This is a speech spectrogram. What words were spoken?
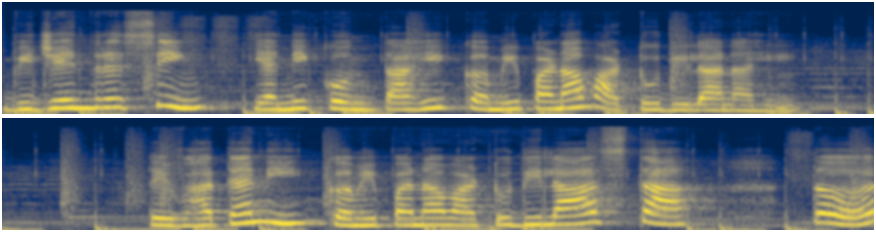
विजेंद्र सिंग यांनी कोणताही कमीपणा वाटू दिला नाही. तेव्हा त्यांनी कमीपणा वाटू दिला असता तर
